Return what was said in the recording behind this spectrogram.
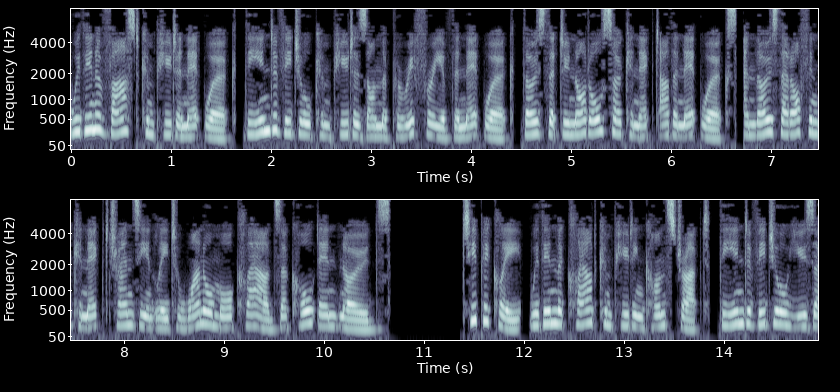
Within a vast computer network, the individual computers on the periphery of the network, those that do not also connect other networks, and those that often connect transiently to one or more clouds are called end nodes. Typically, within the cloud computing construct, the individual user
